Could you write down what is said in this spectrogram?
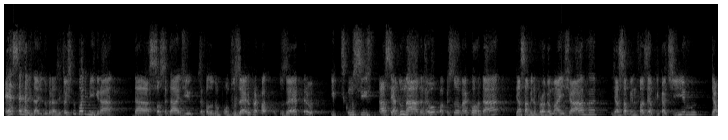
essa é a realidade do Brasil. Então, a gente não pode migrar da sociedade, você falou, do 1.0 para 4.0 e como se, assim, ah, do nada, né? Opa, a pessoa vai acordar já sabendo programar em Java, já sabendo fazer aplicativo, já,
